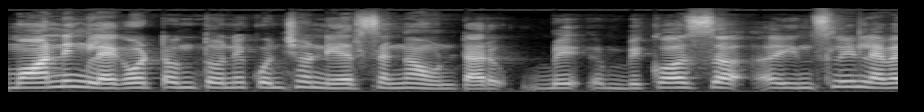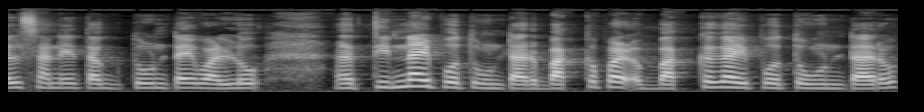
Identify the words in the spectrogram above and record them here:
మార్నింగ్ లెగవటంతోనే కొంచెం నీరసంగా ఉంటారు. బికాస్ ఇన్సులిన్ లెవెల్స్ అనేవి తగ్గుతూ ఉంటాయి వాళ్ళు తిన్ అయిపోతూ ఉంటారు బక్క ప- బక్కగా అయిపోతూ ఉంటారు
